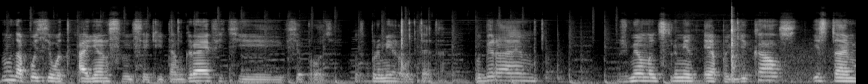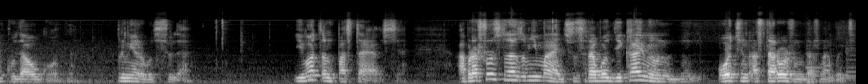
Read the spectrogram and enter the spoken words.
Ну, допустим, вот альянсовые всякие там граффити и все прочее. Вот, к примеру, вот это. Выбираем, жмем инструмент Apple Decals и ставим куда угодно. К примеру, вот сюда. И вот он поставился. Обращу сразу внимание, что с работой деками очень осторожно должна быть.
